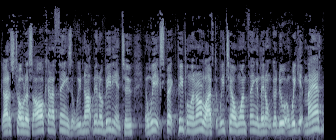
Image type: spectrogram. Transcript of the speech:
God has told us all kind of things that we've not been obedient to, and we expect people in our life that we tell one thing and they don't go do it and we get mad.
